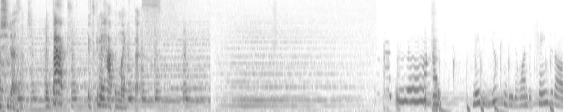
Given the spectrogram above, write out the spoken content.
No, she doesn't. In fact, it's gonna happen like this. Maybe you can be the one to change it all.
